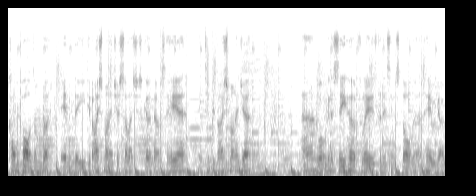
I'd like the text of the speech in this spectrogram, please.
COM port number in the device manager. So let's just go down to here into device manager. And what we're going to see hopefully is that it's installed it. And here we go.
